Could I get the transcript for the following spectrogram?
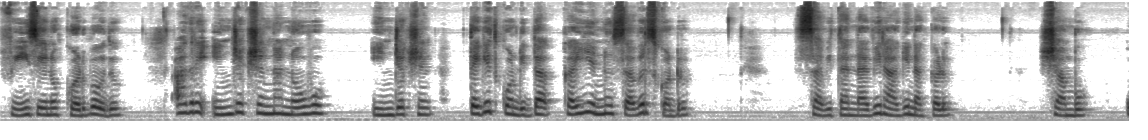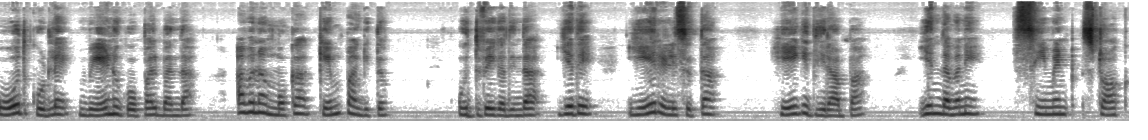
ಫೀಸ್ ಏನೋ ಕೊಡ್ಬೋದು. ಆದರೆ ಇಂಜೆಕ್ಷನ್ನ ನೋವು, ಇಂಜೆಕ್ಷನ್ ತೆಗೆದುಕೊಂಡಿದ್ದ ಕೈಯನ್ನು ಸವರಿಸ್ಕೊಂಡ್ರು. ಸವಿತಾ ನವಿರಾಗಿ ನಕ್ಕಳು. ಶಂಭು ಓದ್ ಕೂಡಲೇ ವೇಣುಗೋಪಾಲ್ ಬಂದ. ಅವನ ಮುಖ ಕೆಂಪಾಗಿತ್ತು. ಉದ್ವೇಗದಿಂದ ಎದೆ ಏರಿಳಿಸುತ್ತಾ ಹೇಗಿದ್ದೀರಾಪ್ಪ ಎಂದವನೇ ಸಿಮೆಂಟ್ ಸ್ಟಾಕ್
